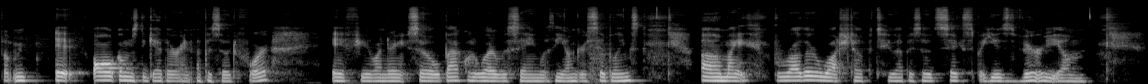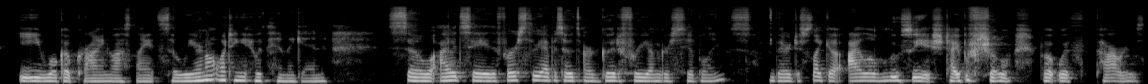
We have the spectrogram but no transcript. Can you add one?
but it all comes together in episode four. If you're wondering, so back to what I was saying with the younger siblings, uh, my brother watched up to episode six, but he was very um he woke up crying last night, so we are not watching it with him again. So I would say the first three episodes are good for younger siblings. They're just like a I Love Lucy-ish type of show, but with powers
